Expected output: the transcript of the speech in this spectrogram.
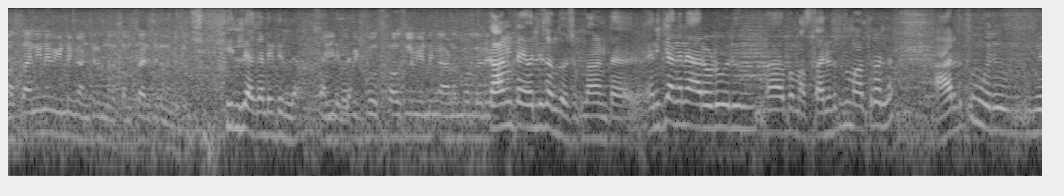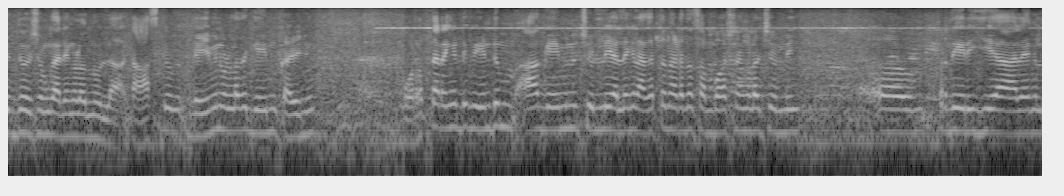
മസ്താനിനെ വീണ്ടും കണ്ടിരുന്നു? സംസാരിച്ചിരുന്നു ഇല്ല കണ്ടിട്ടില്ല കണ്ടില്ല ബിഗ് ബോസ് ഹൗസിൽ വീണ്ടും കാണുമ്പോൾ ഒരു കാണട്ടെ വലിയ സന്തോഷം കാണട്ടെ. എനിക്ക് അങ്ങനെ ആരോടും ഒരു ഇപ്പം മസ്താനിന്റെ അടുത്തും മാത്രമല്ല ആരുടെ ഒരു വിദ്വേഷവും കാര്യങ്ങളൊന്നുമില്ല. ടാസ്ക് ഗെയിമിനുള്ളത് ഗെയിം കഴിഞ്ഞു. പുറത്തിറങ്ങിയിട്ട് വീണ്ടും ആ ഗെയിമിനെ ചൊല്ലി അല്ലെങ്കിൽ അകത്ത് നടന്ന സംഭാഷണങ്ങളെ ചൊല്ലി പ്രതികരിക്കുക അല്ലെങ്കിൽ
